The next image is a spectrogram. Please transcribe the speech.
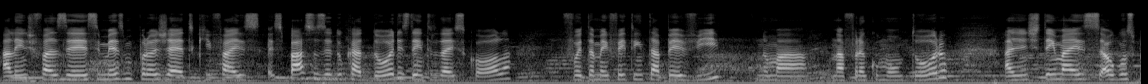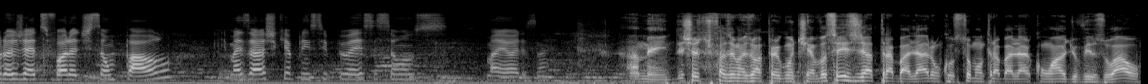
além de fazer esse mesmo projeto que faz espaços educadores dentro da escola. Foi também feito em Itapevi, numa, na Franco Montoro. A gente tem mais alguns projetos fora de São Paulo, mas eu acho que a princípio esses são os maiores, né? Amém. Deixa eu te fazer mais uma perguntinha. Vocês já trabalharam, costumam trabalhar com audiovisual?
